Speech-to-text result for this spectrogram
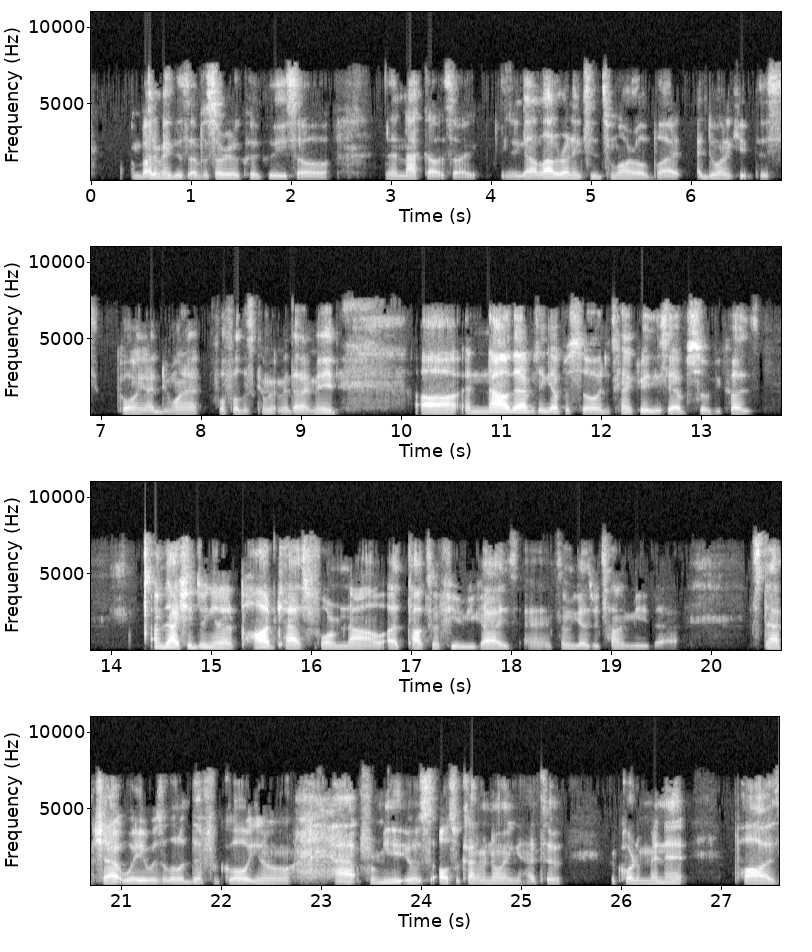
I'm about to make this episode real quickly, so then knock out. So I you got a lot of running to do tomorrow, but I do want to keep this going. I do want to fulfill this commitment that I made. Uh, and now that I'm saying episode, it's kind of crazy to say episode because I'm actually doing it in a podcast form now. I talked to a few of you guys, and some of you guys were telling me that Snapchat way was a little difficult. You know, for me, it was also kind of annoying. I had to record a minute, pause,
